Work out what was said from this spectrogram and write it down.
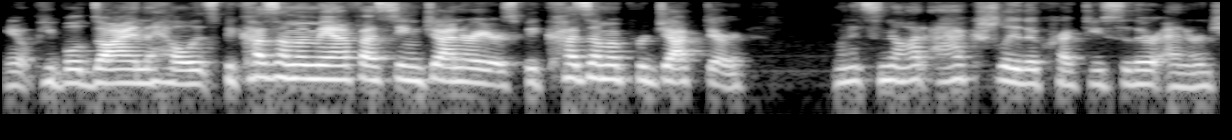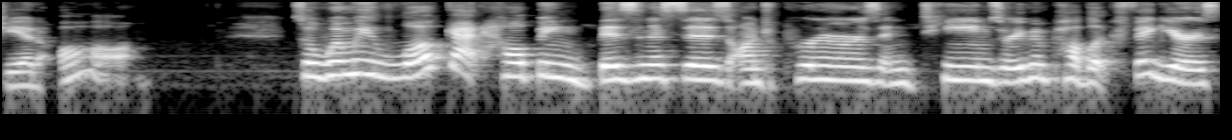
You know, people die in the hell. It's because I'm a manifesting generator, it's because I'm a projector when it's not actually the correct use of their energy at all. So when we look at helping businesses, entrepreneurs, and teams, or even public figures,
